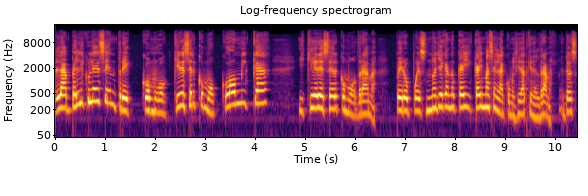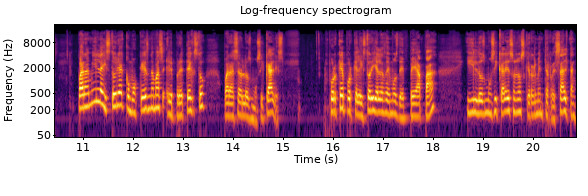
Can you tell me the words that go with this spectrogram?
la película es entre como... Quiere ser como cómica y quiere ser como drama. Pero pues no llega, no cae, cae más en la comicidad que en el drama. Entonces, para mí la historia como que es nada más el pretexto para hacer los musicales. ¿Por qué? Porque la historia ya la sabemos de pe a pa y los musicales son los que realmente resaltan.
